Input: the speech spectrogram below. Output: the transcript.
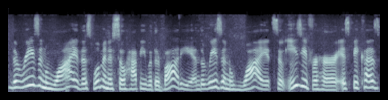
The reason why this woman is so happy with her body and the reason why it's so easy for her is because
